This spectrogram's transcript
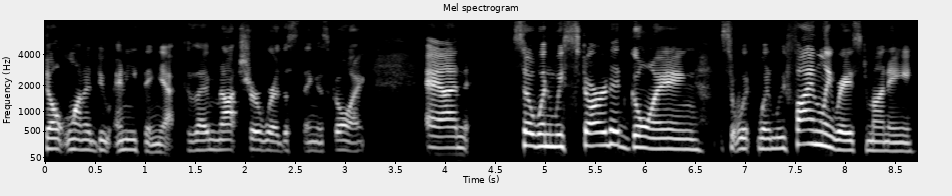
don't want to do anything yet because I'm not sure where this thing is going. And so when we started going, so w- when we finally raised money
